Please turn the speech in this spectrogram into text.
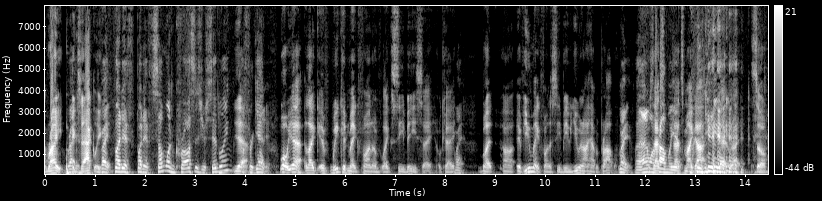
right, Right. exactly. Right. But if but if someone crosses your sibling, Yeah. uh, forget it. Well, yeah, like if we could make fun of like CB, say, okay, Right. But uh, if you make fun of CB, you and I have a problem, Right. Well, I don't want a that's, problem with you. That's my guy. yeah, right. So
